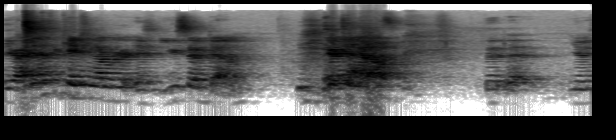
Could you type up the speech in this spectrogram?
your identification number is you so dumb. Good to know. The- the- You're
